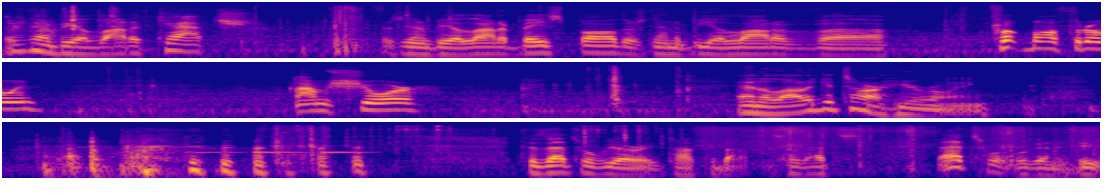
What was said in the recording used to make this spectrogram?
there's going to be a lot of catch. There's going to be a lot of baseball. There's going to be a lot of uh, football throwing, I'm sure, and a lot of guitar heroing. Because that's what we already talked about. So that's that's what we're going to do.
